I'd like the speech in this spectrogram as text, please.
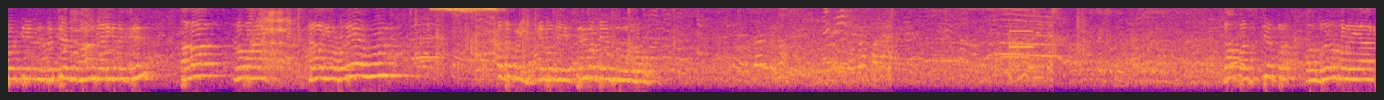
போட்டியில் வெற்றி பெற்ற நான்கு அணிகளுக்கு தலா ரூபாய். ஒரே ஊர் கட்டப்படி என்பதை பெருமை தெரிந்து கொள்கிறோம். முதல் முறையாக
